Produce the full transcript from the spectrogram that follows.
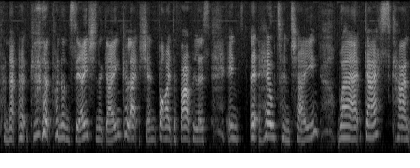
pronunciation again, collection by the fabulous in uh, Hilton chain where guests can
